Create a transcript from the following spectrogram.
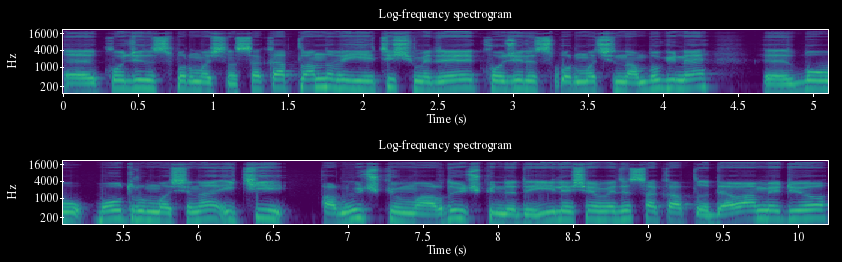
Ee, Kocaeli Spor maçına sakatlandı ve yetişmedi. Kocaeli Spor maçından bugüne e, bu Bodrum maçına 2 pardon 3 gün vardı. 3 günde de iyileşemedi. Sakatlığı devam ediyor.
